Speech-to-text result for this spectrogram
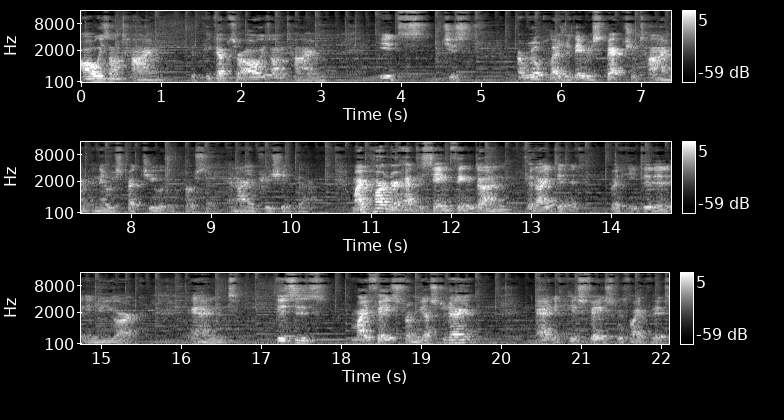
always on time. The pickups are always on time. It's just a real pleasure. They respect your time and they respect you as a person, and I appreciate that. My partner had the same thing done that I did, but he did it in New York. And this is my face from yesterday, and his face was like this.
